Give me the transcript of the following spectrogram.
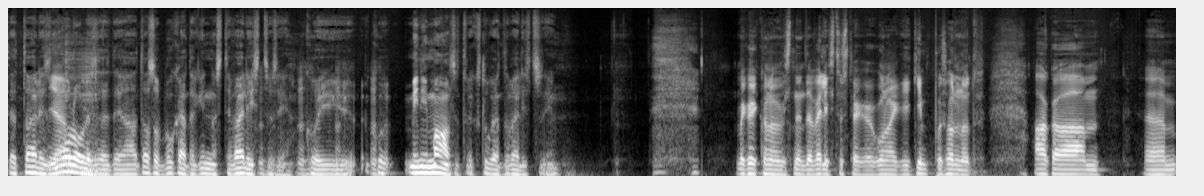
detailid on olulised ja tasub lugeda kindlasti välistusi mm, -hmm. kui, mhm. kui minimaalselt võiks lugeda välistusi. me kõik oleme vist nende välistustega kunagi kimpus olnud, aga ähm,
